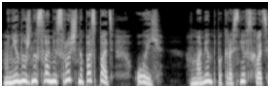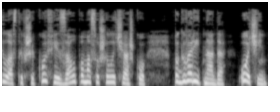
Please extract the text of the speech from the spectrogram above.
«Мне нужно с вами срочно поспать! Ой!» В момент, покраснев, схватила остывший кофе и залпом осушила чашку. «Поговорить надо! Очень!»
